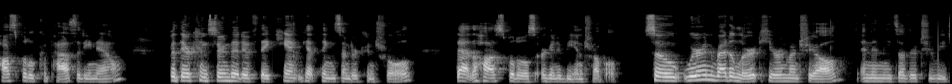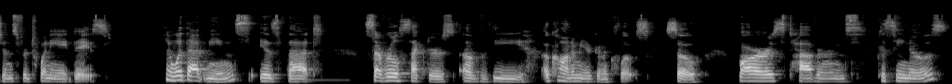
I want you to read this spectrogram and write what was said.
hospital capacity now, but they're concerned that if they can't get things under control, that the hospitals are going to be in trouble. So we're in red alert here in Montreal and in these other two regions for 28 days. And what that means is that several sectors of the economy are going to close. So bars, taverns, casinos,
